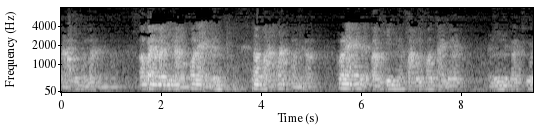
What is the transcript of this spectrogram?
ข่าวให้ชาวบ้านนะครับเอาไปมาในหนังข้อแรกนั้นเราบากมากกว่านะครับข้อแรกให้แต่ความคิดนะความรู้เข้าใจใช่ไหมอันนี้นะครับช่วย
